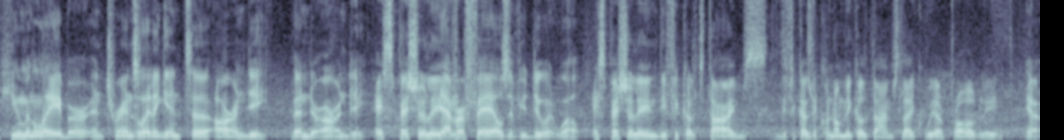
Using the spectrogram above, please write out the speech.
human labor and translating into R&D, vendor R&D. Especially Never fails if you do it well. especially in difficult times, difficult economical times like we are probably Yeah.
